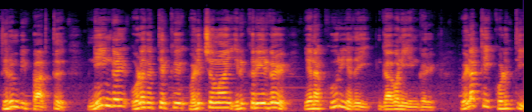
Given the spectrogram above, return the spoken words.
திரும்பி பார்த்து நீங்கள் உலகத்திற்கு வெளிச்சமாய் இருக்கிறீர்கள் என கூறியதை கவனியுங்கள். விளக்கை கொளுத்தி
